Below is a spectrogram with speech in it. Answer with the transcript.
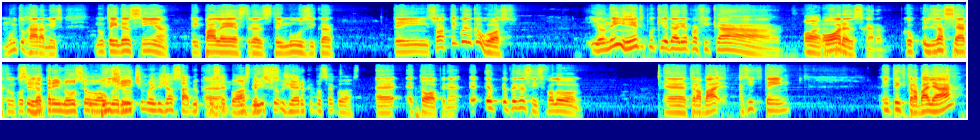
muito raramente. Não tem dancinha, tem palestras, tem música, tem só tem coisa que eu gosto. E eu nem entro porque daria para ficar Horas. né? horas, cara. Porque eu- Eles acertam no Você conteúdo. já treinou o seu O bicho- algoritmo, ele já sabe o que É, você gosta, bicho- ele sugere o que você gosta. é, é top, né? Eu, eu penso assim, você falou é, trabalho, a gente tem a gente tem que trabalhar,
